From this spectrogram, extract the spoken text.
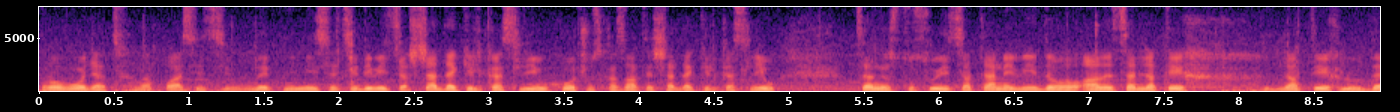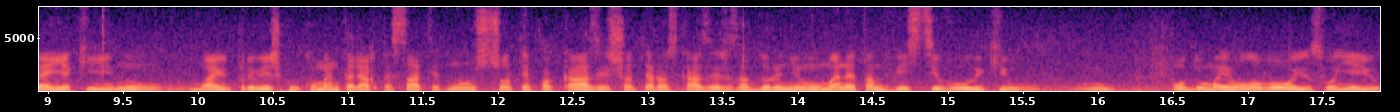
проводять на пасіці в липні місяці. Дивіться, ще декілька слів. Хочу сказати ще декілька слів. Це не стосується теми відео, але це для тих, для тих людей, які ну, мають привичку в коментарях писати, ну що ти показуєш, що ти розказуєш за дурню. У мене там 200 вуликів. Ну, подумай головою своєю,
